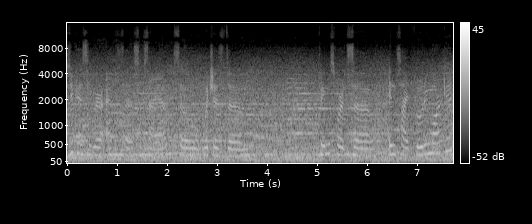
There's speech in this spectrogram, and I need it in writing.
as you can see we're at uh, Sook Siam so which is the famous for its uh, inside floating market.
